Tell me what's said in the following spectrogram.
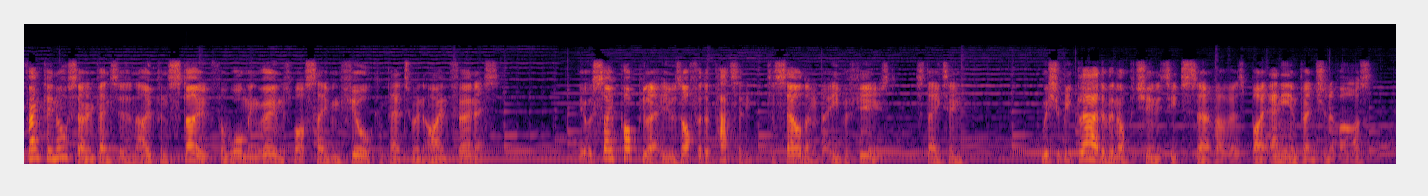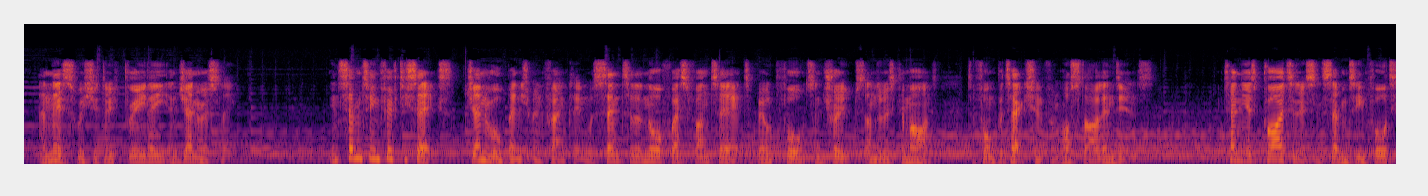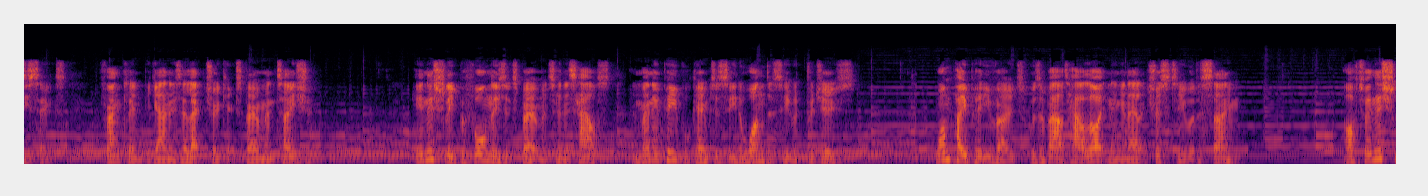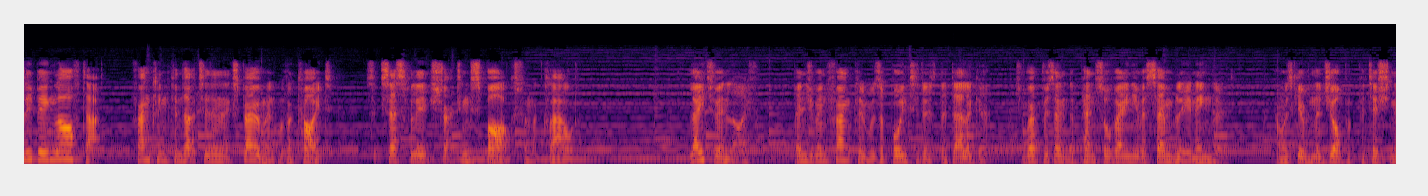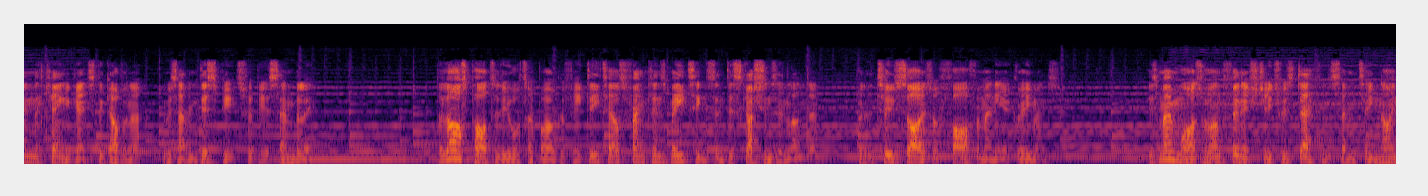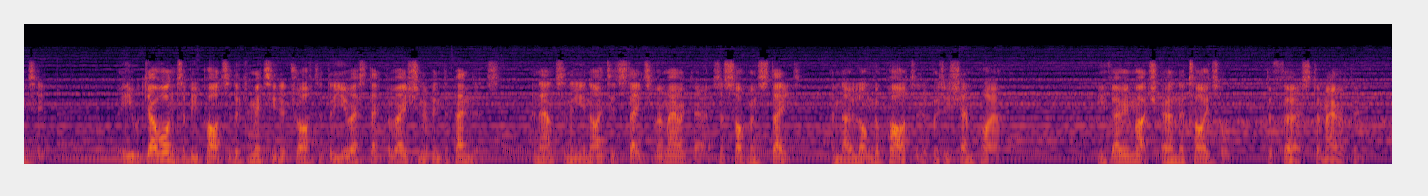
Franklin also invented an open stove for warming rooms while saving fuel compared to an iron furnace. It was so popular he was offered a patent to sell them but he refused, stating, We should be glad of an opportunity to serve others by any invention of ours, and this we should do freely and generously. In 1756, General Benjamin Franklin was sent to the northwest frontier to build forts and troops under his command to form protection from hostile Indians. Ten years prior to this, in 1746, Franklin began his electric experimentation. He initially performed these experiments in his house, and many people came to see the wonders he would produce. One paper he wrote was about how lightning and electricity were the same. After initially being laughed at, Franklin conducted an experiment with a kite successfully extracting sparks from the cloud. Later in life, Benjamin Franklin was appointed as the delegate to represent the Pennsylvania Assembly in England and was given the job of petitioning the king against the governor who was having disputes with the assembly. The last part of the autobiography details Franklin's meetings and discussions in London, but the two sides were far from any agreement. His memoirs were unfinished due to his death in 1790, but he would go on to be part of the committee that drafted the US Declaration of Independence, announcing the United States of America as a sovereign state and no longer part of the British Empire. He very much earned the title, the First American.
